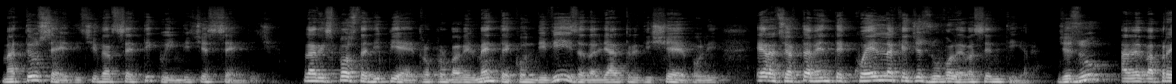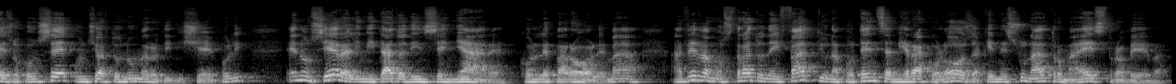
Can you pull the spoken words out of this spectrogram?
Matteo 16, versetti 15 e 16. La risposta di Pietro, probabilmente condivisa dagli altri discepoli, era certamente quella che Gesù voleva sentire. Gesù aveva preso con sé un certo numero di discepoli e non si era limitato ad insegnare con le parole, ma aveva mostrato nei fatti una potenza miracolosa che nessun altro maestro aveva.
